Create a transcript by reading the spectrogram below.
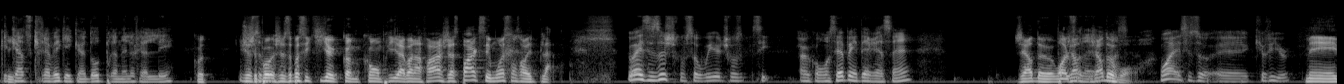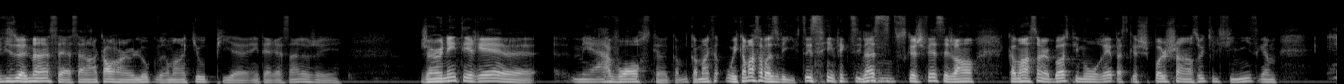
Que quand tu crevais, quelqu'un d'autre prenait le relais. Je sais pas, je sais pas c'est qui a comme compris la bonne affaire. J'espère que c'est moi, sinon ça va être plate. Ouais, c'est ça, je trouve ça weird. Je trouve que c'est un concept intéressant. J'ai hâte de, ouais, j'ai hâte de voir. Ouais, c'est ça. euh, curieux. Mais visuellement, ça, ça a encore un look vraiment cute puis euh, intéressant. là. J'ai, j'ai un intérêt, euh, mais à voir ce que, comme- comment, oui, comment ça va se vivre. C'est- effectivement, si tout ce que je fais, c'est genre commencer un boss puis mourir parce que je suis pas le chanceux qui le finit, c'est comme.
